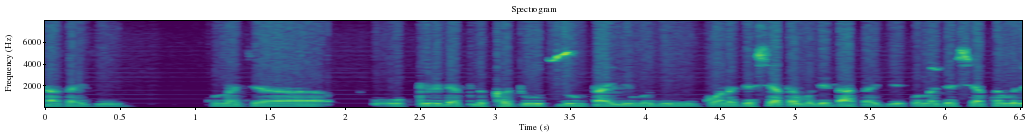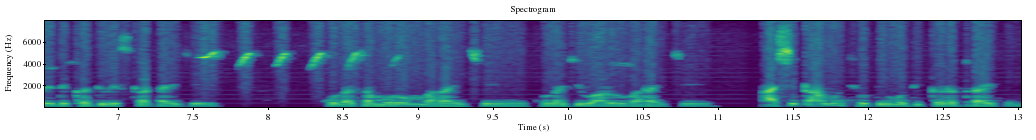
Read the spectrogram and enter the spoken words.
टाकायचे कुणाच्या किरड्यातलं खत उचलून टायलीमधून कोणाच्या शेतामध्ये टाकायचे कोणाच्या शेतामध्ये ते खत वीस काटायचे कुणाचा मुरुम भरायचे कुणाची वाळू भरायचे अशी कामं छोटी मोठी करत राहायचे.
